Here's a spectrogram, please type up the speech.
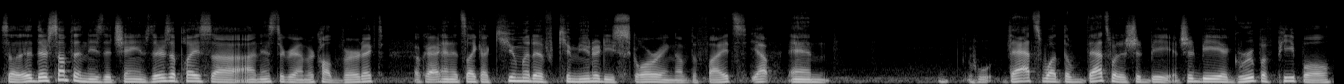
So th- there's something that needs to change. There's a place uh, on Instagram. They're called Verdict. Okay. And it's like a cumulative community scoring of the fights. Yep. And who- that's what the that's what it should be. It should be a group of people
